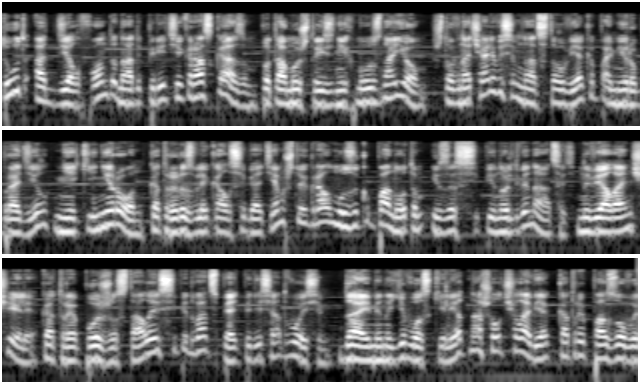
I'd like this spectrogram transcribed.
Тут отдел фонда надо перейти к рассказам, потому что из них мы узнаем, что в начале 18 века по миру бродил некий Нерон, который развлекал себя тем, что играл музыку по нотам из SCP-012 на виолончели, которая позже стала SCP-2558. Да, именно его скелет нашел человек, который по зову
